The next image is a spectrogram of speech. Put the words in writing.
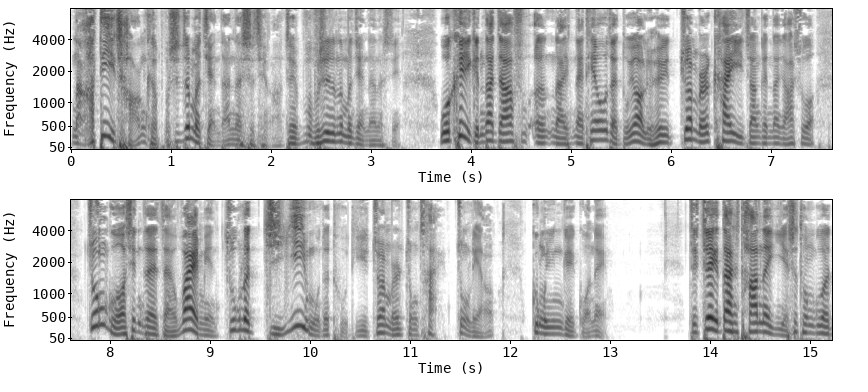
拿地偿可不是这么简单的事情啊，这不不是那么简单的事情。”我可以跟大家呃哪哪天我在毒药里会专门开一章跟大家说，中国现在在外面租了几亿亩的土地，专门种菜种粮，供应给国内。这这，但是他呢，也是通过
